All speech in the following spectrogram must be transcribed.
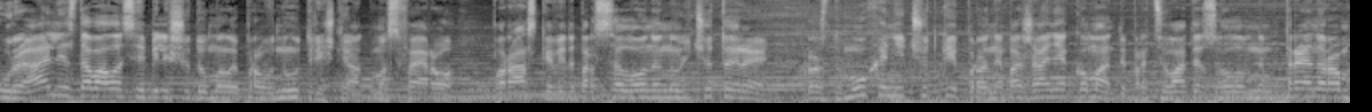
У реалі, здавалося, більше думали про внутрішню атмосферу. Поразка від Барселони 0-4. Роздмухані чутки про небажання команди працювати з головним тренером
